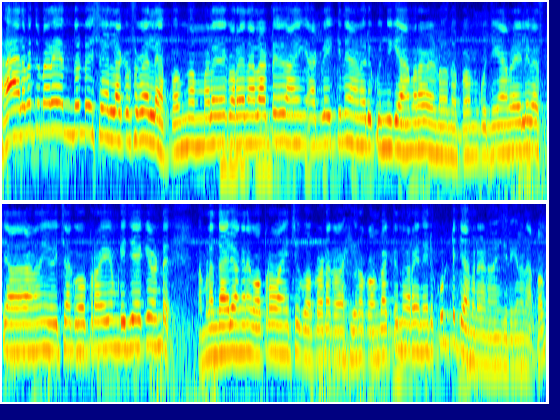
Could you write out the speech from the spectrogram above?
ഹലോ മച്ചന്മാരെ എന്തുണ്ട് വിഷയം എല്ലാവർക്കും സുഖമല്ലേ? അപ്പം നമ്മൾ കുറേ നാളായിട്ട് ആഗ്രഹിക്കുന്നതാണ് ഒരു കുഞ്ഞ് ക്യാമറ വേണമെന്ന് അപ്പം കുഞ്ഞ് ക്യാമറയിൽ ബെസ്റ്റ് ആണെന്ന് ചോദിച്ചാൽ ഗോപ്രോയും ഡി ജെ ഒക്കെ ഉണ്ട്. നമ്മളെന്തായാലും അങ്ങനെ ഗോപ്രോ വാങ്ങിച്ചു. ഗോപ്രോയുടെ ഹീറോ കോമ്പാക്ട് എന്ന് പറയുന്ന ഒരു കുട്ടി ക്യാമറയാണ് വാങ്ങിച്ചിരിക്കുന്നത്. അപ്പം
